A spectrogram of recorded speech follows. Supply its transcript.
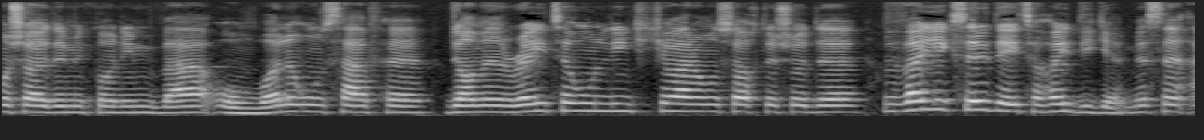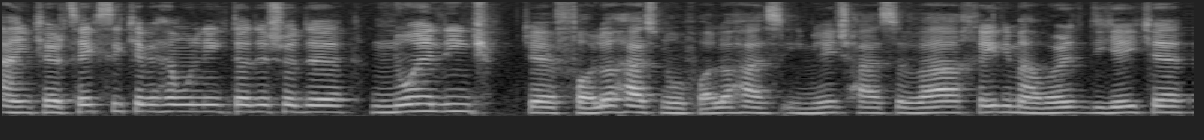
مشاهده می‌کنیم و عنوان اون صفحه domain rate اون لینکی که برامون ساخته شده و یک سری data های دیگه مثل anchor text ی که بهمون لینک داده شده نوع لینک که follow هست nofollow هست image هست و خیلی موارد دیگه ای که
